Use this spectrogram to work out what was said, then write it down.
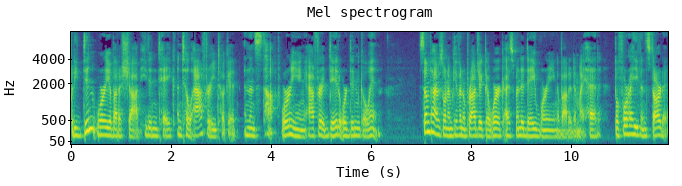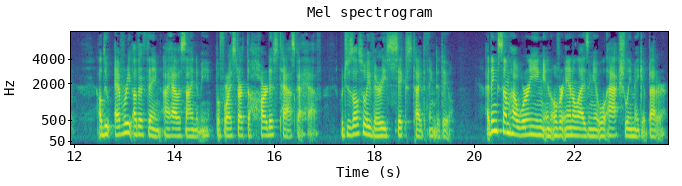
but he didn't worry about a shot he didn't take until after he took it, and then stopped worrying after it did or didn't go in. Sometimes when I'm given a project at work, I spend a day worrying about it in my head before I even start it. I'll do every other thing I have assigned to me before I start the hardest task I have, which is also a very six type thing to do. I think somehow worrying and overanalyzing it will actually make it better.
